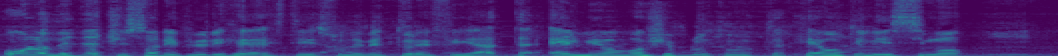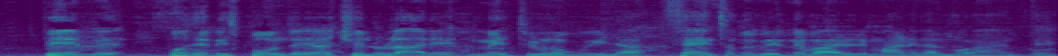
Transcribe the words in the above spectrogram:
Uno degli accessori più richiesti sulle vetture Fiat è il vivo voce Bluetooth, che è utilissimo per poter rispondere al cellulare mentre uno guida, senza dover levare le mani dal volante.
